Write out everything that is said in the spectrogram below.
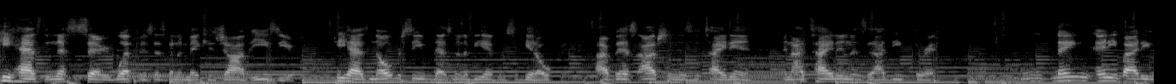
he has the necessary weapons that's going to make his job easier. He has no receiver that's going to be able to get open. Our best option is the tight end, and our tight end is our deep threat. Name anybody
